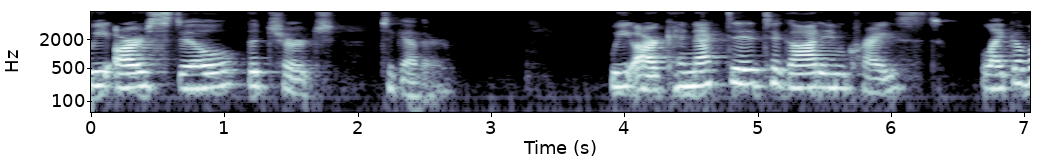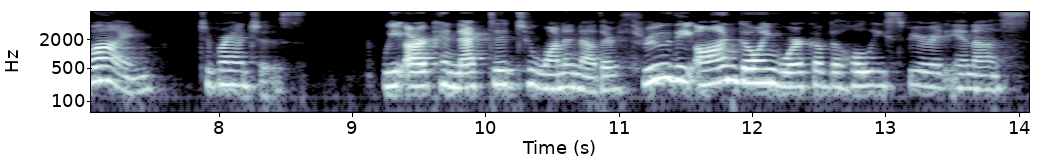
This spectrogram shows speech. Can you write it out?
we are still the church together. We are connected to God in Christ like a vine to branches. We are connected to one another through the ongoing work of the Holy Spirit in us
